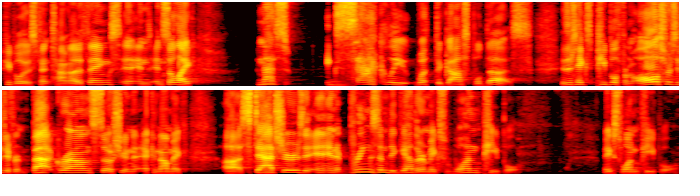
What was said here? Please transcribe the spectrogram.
people who have spent time on other things. And, and, and so, like, and that's exactly what the gospel does is it takes people from all sorts of different backgrounds socioeconomic uh, statures and, and, it brings them together and makes one people makes one people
